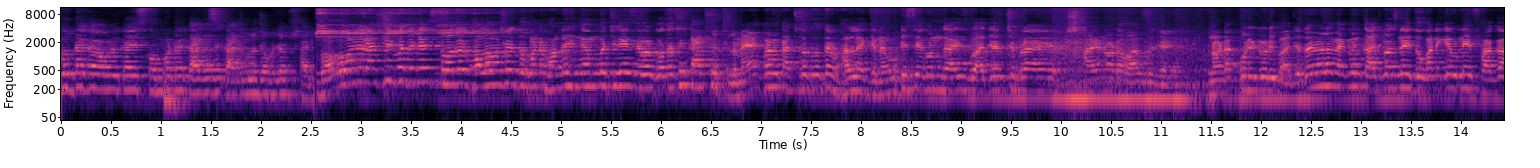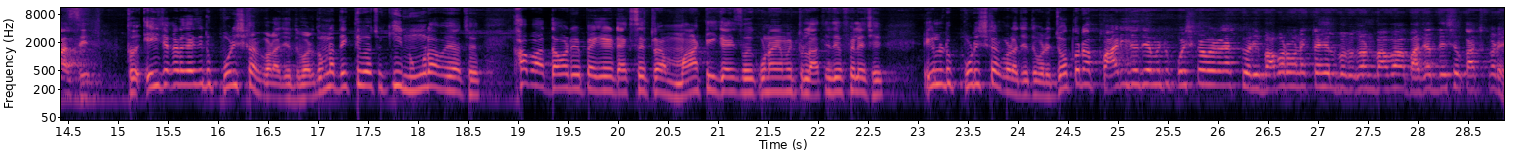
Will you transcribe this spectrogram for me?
ধূপ দেখা ওই গাইজ কম্পিউটার কাজ আছে কাজগুলো জব জব সারি ভগবানের আশীর্বাদে গাইজ তোমাদের ভালোবাসায় দোকানে ভালো ইনকাম করছে গাইজ এবার কথা হচ্ছে কাজ করছিলাম। একভাবে কাজ করতে করতে ভালো লাগছে না। উঠেছি এখন গাইজ বাজে হচ্ছে প্রায় সাড়ে নটা বাজতে যায়। নটা কুড়ি টুড়ি বাজে। তো আমি ভাবলাম, এখন কাজ বাজ নেই, দোকানে কেউ নেই, ফাঁকা আছে। তো এই জায়গাটা গাইজ একটু পরিষ্কার করা যেতে পারে। তোমরা দেখতে পাচ্ছ কি নোংরা হয়ে আছে। খাবার দাবারের প্যাকেট এক্সেট্রা মাটি গাইজ ওই কোনায় আমি একটু লাথি দিয়ে ফেলেছি। এগুলো একটু পরিষ্কার করা যেতে পারে। যতটা পারি যদি আমি একটু পরিষ্কার করে রাখতে পারি, বাবারও অনেকটা হেল্প হবে। কারণ বাবা বাজার দেশেও কাজ করে।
